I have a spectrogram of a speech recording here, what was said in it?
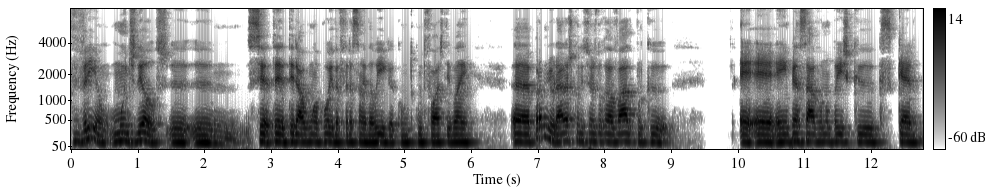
deveriam, muitos deles, uh, uh, ser, ter, ter, algum apoio da Federação e da Liga, como, como te falaste bem, uh, para melhorar as condições do relevado, porque é, é, é impensável num país que, que se quer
